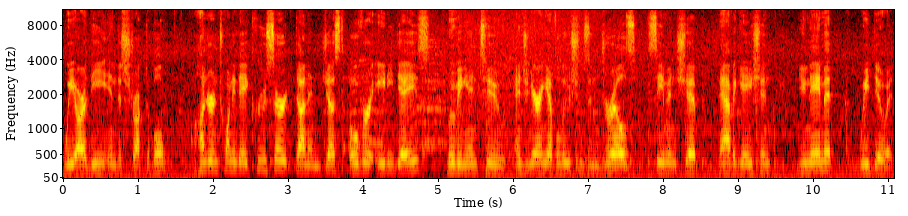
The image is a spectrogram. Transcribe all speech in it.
We are the indestructible. 120 day crew cert done in just over 80 days, moving into engineering evolutions and drills, seamanship, navigation, you name it, we do it.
